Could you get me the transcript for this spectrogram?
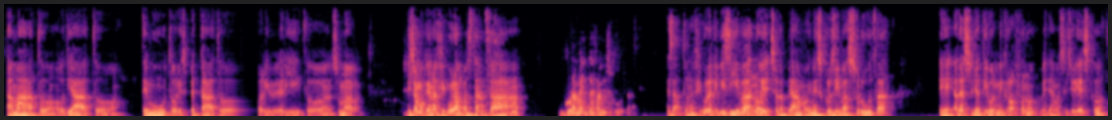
amato, odiato, temuto, rispettato, riverito, insomma, diciamo che è una figura abbastanza... Sicuramente fa discutere. Esatto, una figura divisiva, noi ce l'abbiamo in esclusiva assoluta e adesso gli attivo il microfono, vediamo se ci riesco.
